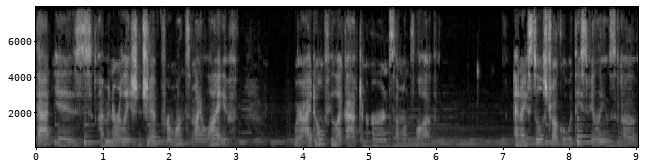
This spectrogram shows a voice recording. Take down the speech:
that is, I'm in a relationship for once in my life where I don't feel like I have to earn someone's love. And I still struggle with these feelings of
